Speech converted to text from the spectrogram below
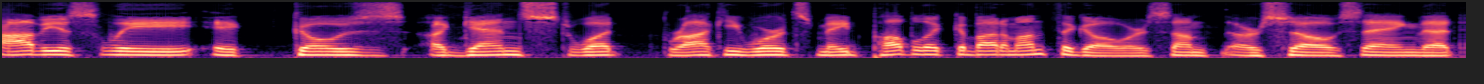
Obviously, it goes against what Rocky Wirtz made public about a month ago or some or so, saying that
